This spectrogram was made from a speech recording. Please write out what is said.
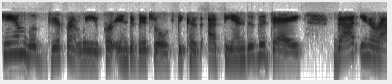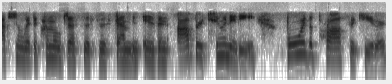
can look differently for individuals because at the end of the day, that interaction with the criminal justice system is an opportunity for the prosecutor,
